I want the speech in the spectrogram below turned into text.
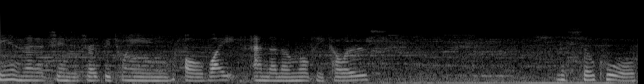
See, and then it changes right between all white and then the multicolors. It's so cool.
